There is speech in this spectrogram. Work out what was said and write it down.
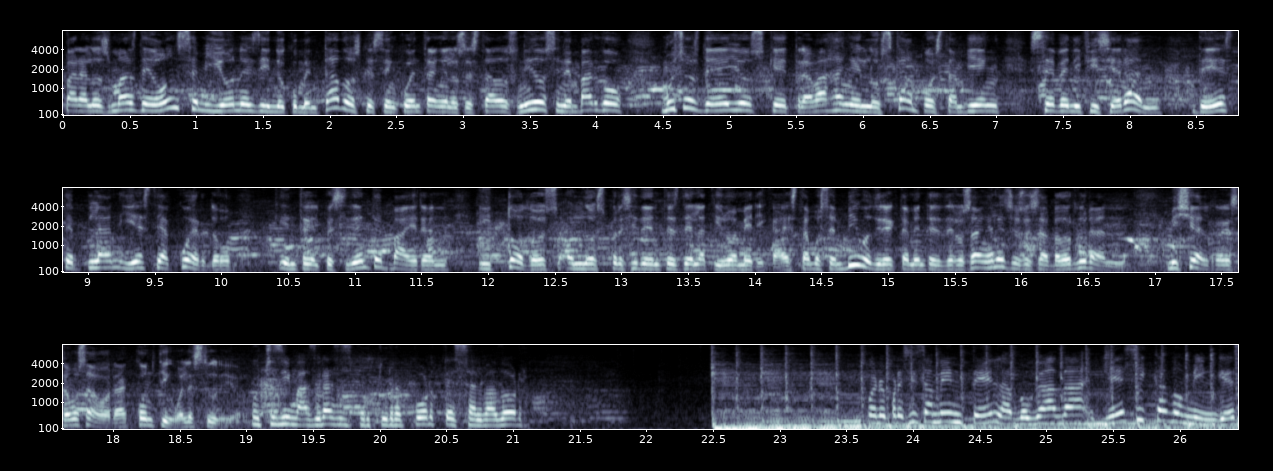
para los más de 11 millones de indocumentados que se encuentran en los Estados Unidos. Sin embargo, muchos de ellos que trabajan en los campos también se beneficiarán de este plan y este acuerdo entre el presidente Biden y todos los presidentes de Latinoamérica. Estamos en vivo directamente desde Los Ángeles. Yo soy Salvador Durán. Michelle, regresamos ahora contigo al estudio. Muchísimas gracias por tu reporte, Salvador. Bueno, precisamente la abogada Jessica Domínguez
